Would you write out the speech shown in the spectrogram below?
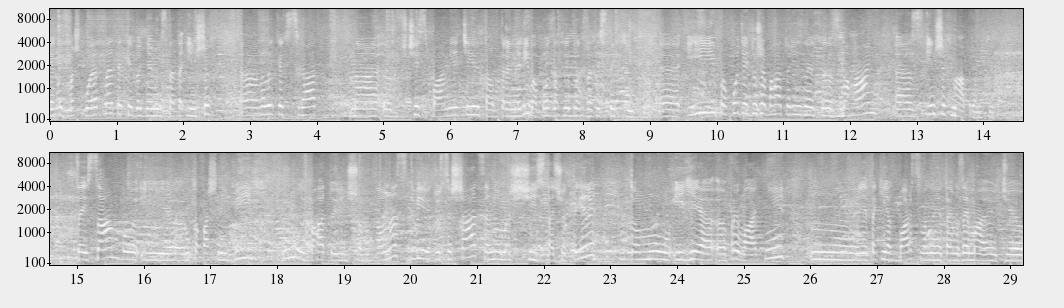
як із важкої атлетики до Дня міста та інших е, великих свят на е, в честь пам'яті там тренерів або загиблих захисників. Е, І проходять дуже багато різних змагань з інших напрямків. Це і самбо, і рукопашний бій, ну і багато іншого. А у нас дві ДЮСШ, це номер 6 та 4, тому і є приватні, такі як Барс, вони там займають е,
